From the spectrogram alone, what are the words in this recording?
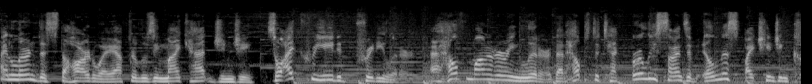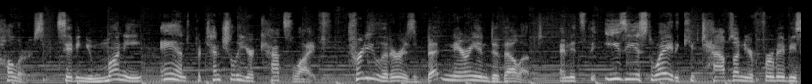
I learned this the hard way after losing my cat, Gingy. So I created Pretty Litter, a health monitoring litter that helps detect early signs of illness by changing colors, saving you money and potentially your cat's life. Pretty Litter is veterinarian developed, and it's the easiest way to keep tabs on your fur baby's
